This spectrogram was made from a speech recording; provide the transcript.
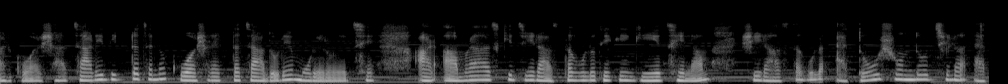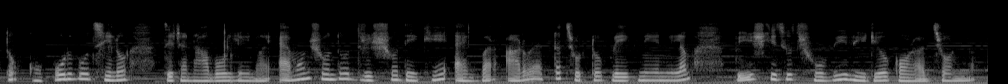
আর কুয়াশা, চারিদিকটা যেন কুয়াশার একটা চাদরে মুড়ে রয়েছে। আর আমরা আজকে যে রাস্তাগুলো থেকে গিয়েছিলাম, সেই রাস্তাগুলো এত সুন্দর ছিল, এত অপূর্ব ছিল, যেটা না বললেই নয়। এমন সুন্দর দৃশ্য দেখে একবার আরও একটা ছোট্ট ব্রেক নিয়ে নিলাম, বেশ কিছু ছবি ভিডিও করার জন্য।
